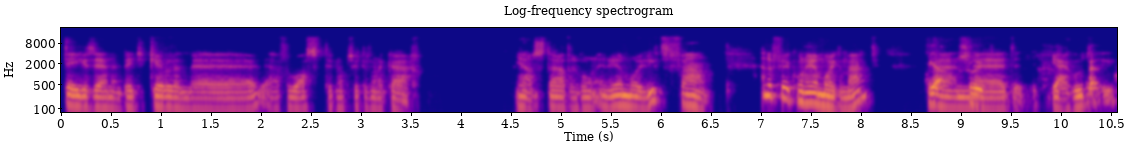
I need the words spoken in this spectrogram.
tegenzin, een beetje kibbelen, eh ja, volwassen ten opzichte van elkaar. Ja, staat er gewoon een heel mooi liefdesverhaal. En dat vind ik gewoon heel mooi gemaakt. Ja, en, d- ja, goed.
